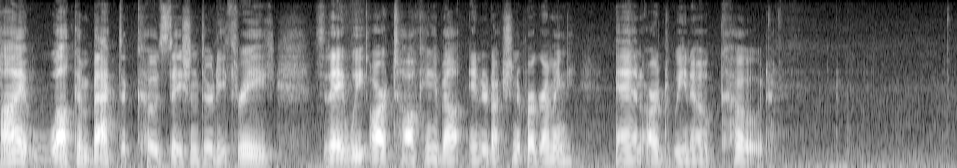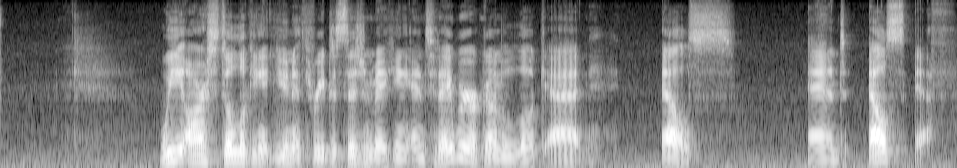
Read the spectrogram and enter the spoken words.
Hi, welcome back to Code Station 33. Today we are talking about Introduction to Programming and Arduino code. We are still looking at Unit 3 decision making and today we are going to look at else and else if.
